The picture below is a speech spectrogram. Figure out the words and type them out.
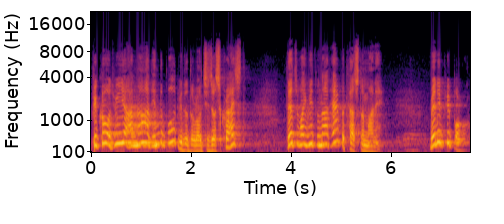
Because we are not in the boat with the Lord Jesus Christ. That's why we do not have a testimony. Many people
